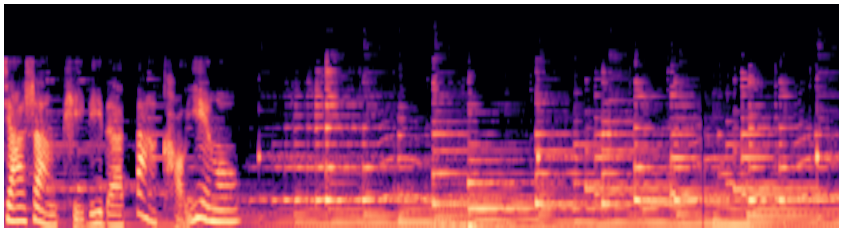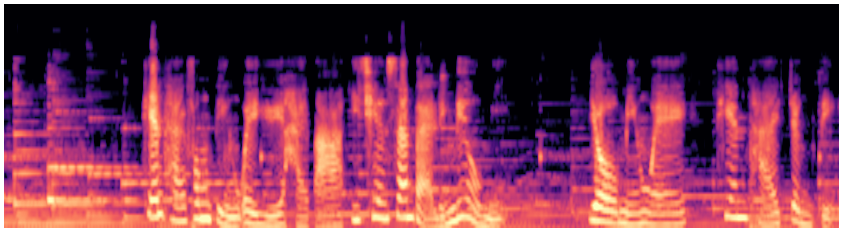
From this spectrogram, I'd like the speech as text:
加上体力的大考验哦。天台峰顶位于海拔一千三百零六米，又名为天台正顶。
